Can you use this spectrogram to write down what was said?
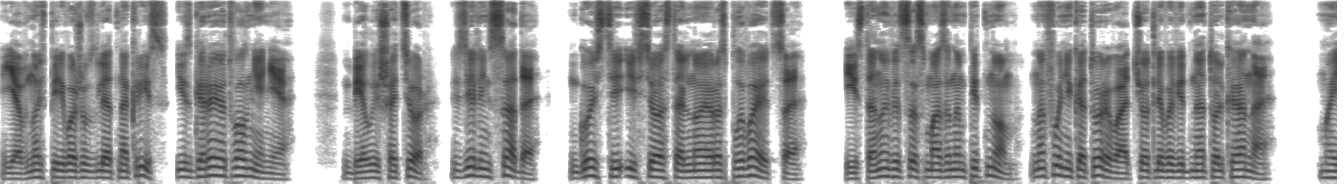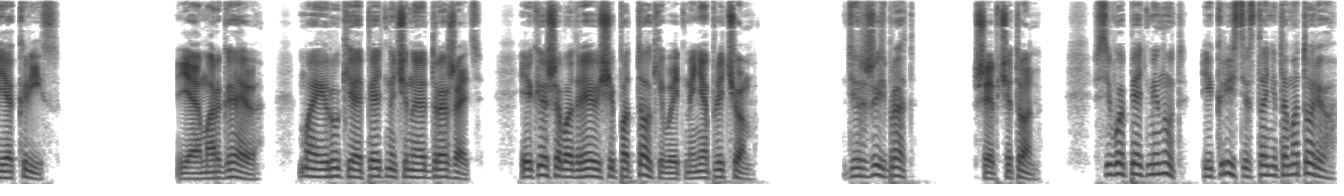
Я вновь перевожу взгляд на Крис и сгораю от волнения. Белый шатер, зелень сада, гости и все остальное расплываются и становятся смазанным пятном, на фоне которого отчетливо видна только она, моя Крис. Я моргаю, мои руки опять начинают дрожать, и Кэш ободряюще подталкивает меня плечом. «Держись, брат», — шепчет он. «Всего пять минут, и Кристи станет Аматорио».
